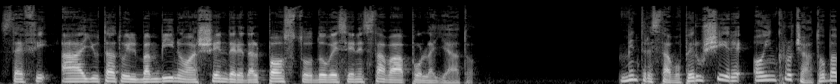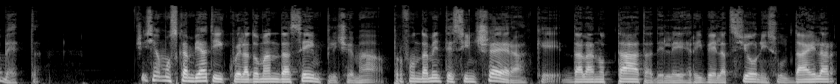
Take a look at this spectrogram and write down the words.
Steffi ha aiutato il bambino a scendere dal posto dove se ne stava appollaiato. Mentre stavo per uscire ho incrociato Babette. Ci siamo scambiati quella domanda semplice ma profondamente sincera che dalla nottata delle rivelazioni sul dialer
